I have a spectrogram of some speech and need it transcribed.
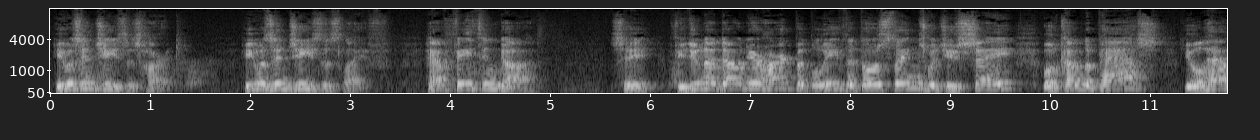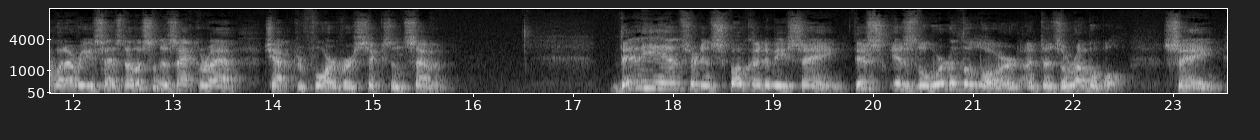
He was in Jesus' heart. He was in Jesus' life. Have faith in God. See, if you do not doubt in your heart, but believe that those things which you say will come to pass, you will have whatever you says. Now listen to Zechariah chapter 4, verse 6 and 7. Then he answered and spoke unto me, saying, This is the word of the Lord unto Zerubbabel, saying,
